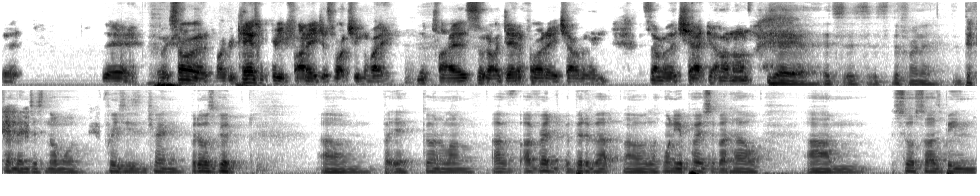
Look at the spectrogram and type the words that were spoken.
But yeah, like some of the, like the camps were pretty funny just watching the way the players sort of identified each other and some of the chat going on. Yeah, yeah, it's it's, it's different, eh? different than just normal preseason training, but it was good. Um, but yeah, going along, I've I've read a bit about uh, like one of your posts about how um, suicide's been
